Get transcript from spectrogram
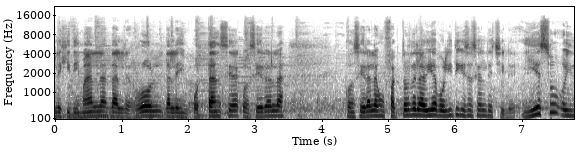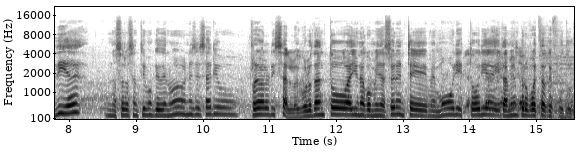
legitimarlas, darles rol, darles importancia, considerarlas, considerarlas un factor de la vida política y social de Chile. Y eso hoy día nosotros sentimos que de nuevo es necesario revalorizarlo y por lo tanto hay una combinación entre memoria, historia y también propuestas de futuro.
